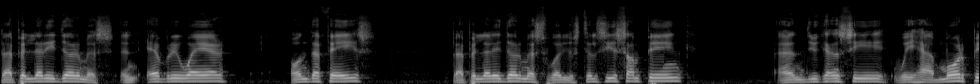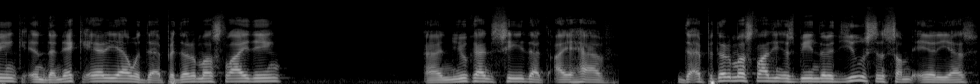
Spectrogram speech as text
papillary dermis in everywhere on the face, papillary dermis where you still see some pink, and you can see we have more pink in the neck area with the epidermal sliding, and you can see that I have the epidermal sliding is being reduced in some areas.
